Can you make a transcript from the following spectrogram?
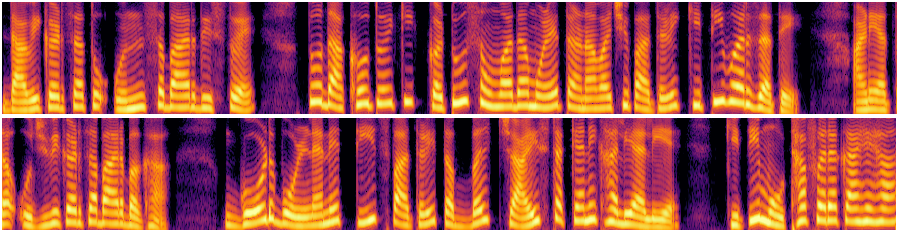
डावीकडचा तो उंच बार दिसतोय. तो दाखवतोय की कटू संवादामुळे तणावाची पातळी किती वर जाते. आणि आता उजवीकडचा बार बघा. गोड बोलण्याने तीच पातळी तब्बल चाळीस टक्क्यांनी खाली आलीये किती मोठा फरक आहे हा?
